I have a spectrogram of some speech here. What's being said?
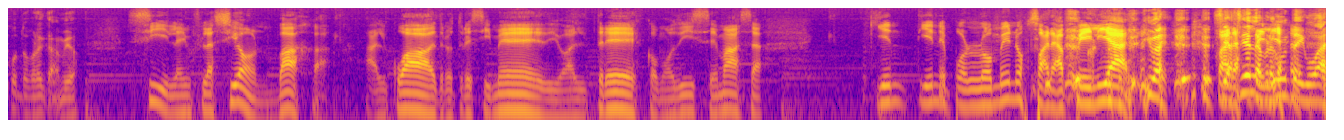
Junto por el cambio. Si la inflación baja al 4, 3,5, al 3, como dice Massa, ¿quién tiene por lo menos para pelear? Iba- se Para hacía la pregunta igual.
